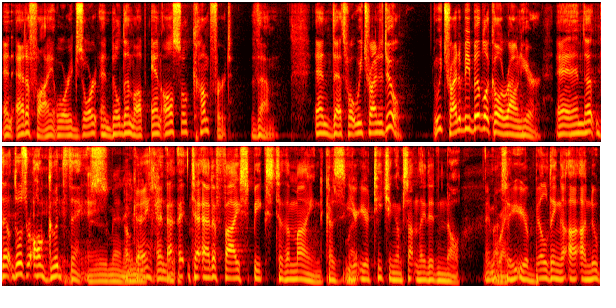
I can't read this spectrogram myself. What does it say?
and edify, or exhort and build them up, and also comfort them. And that's what we try to do. We try to be biblical around here, and th- th- those are all good things. Amen, Okay, amen. and Uh, to edify speaks to the mind because you're, you're teaching them something they didn't know. Amen. So you're building a, a new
